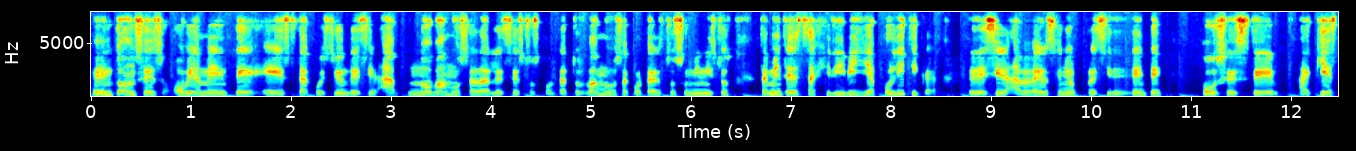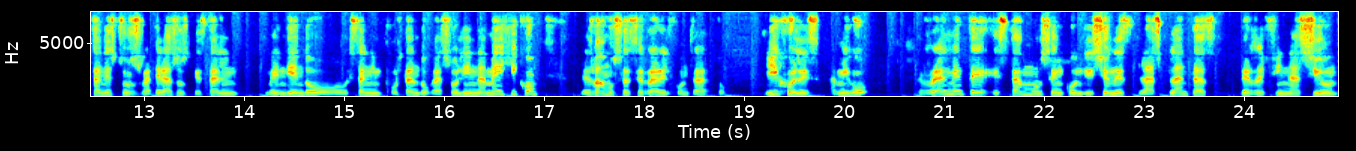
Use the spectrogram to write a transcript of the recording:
Entonces, obviamente, esta cuestión de decir, ah, no vamos a darles estos contratos, vamos a cortar estos suministros, también trae esta jiribilla política, de decir, a ver, señor presidente, pues este, aquí están estos raterazos que están vendiendo o están importando gasolina a México, les vamos a cerrar el contrato. Híjoles, amigo, realmente estamos en condiciones, las plantas de refinación,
